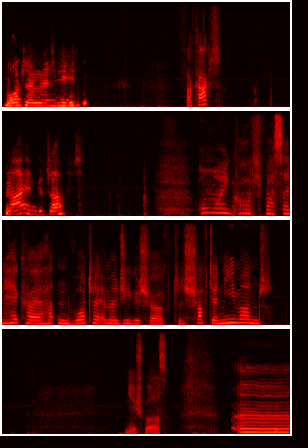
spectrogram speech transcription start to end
Watermelon. Verkackt? Nein, geschafft. Oh mein Gott, was ein Hacker. Er hat ein Water MLG geschafft. Das schafft ja niemand. Nee, Spaß. Äh,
